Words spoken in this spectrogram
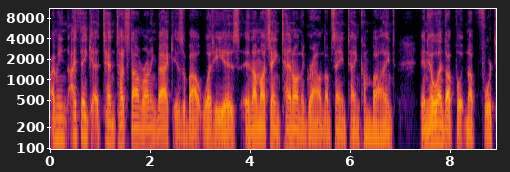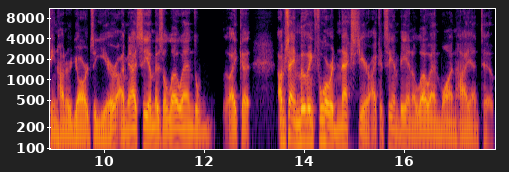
I mean, I think a 10 touchdown running back is about what he is. And I'm not saying 10 on the ground, I'm saying 10 combined. And he'll end up putting up 1,400 yards a year. I mean, I see him as a low end, like I'm saying moving forward next year, I could see him being a low end one, high end two.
